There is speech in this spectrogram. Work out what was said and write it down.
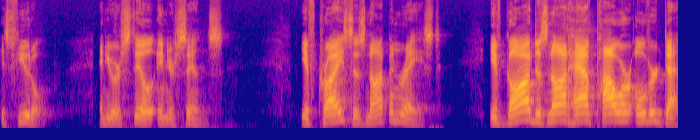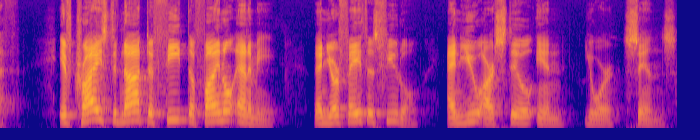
is futile and you are still in your sins. If Christ has not been raised, if God does not have power over death, if Christ did not defeat the final enemy, then your faith is futile and you are still in your sins.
